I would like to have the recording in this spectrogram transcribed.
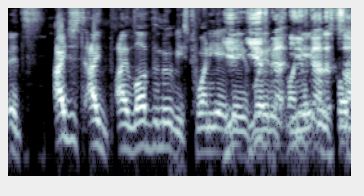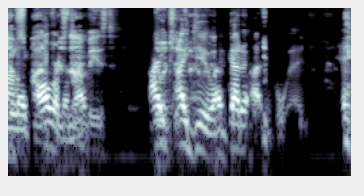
it's I just I I love the movies. Twenty eight days later, got, 28 you've got a soft like spot for zombies. I, I do. I've got a.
